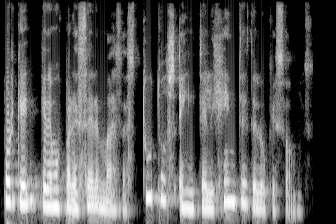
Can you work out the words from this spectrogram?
porque queremos parecer más astutos e inteligentes de lo que somos.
